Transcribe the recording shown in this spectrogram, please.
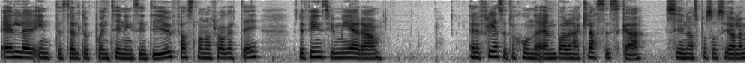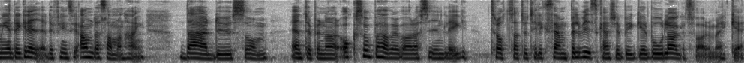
Eller inte ställt upp på en tidningsintervju fast någon har frågat dig. Så det finns ju mera, eller fler situationer än bara det här klassiska synas på sociala medier-grejer. Det finns ju andra sammanhang där du som entreprenör också behöver vara synlig trots att du till exempelvis kanske bygger bolagets varumärke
